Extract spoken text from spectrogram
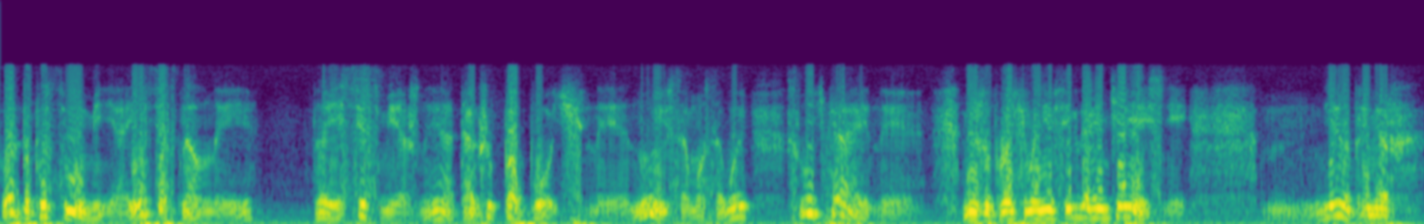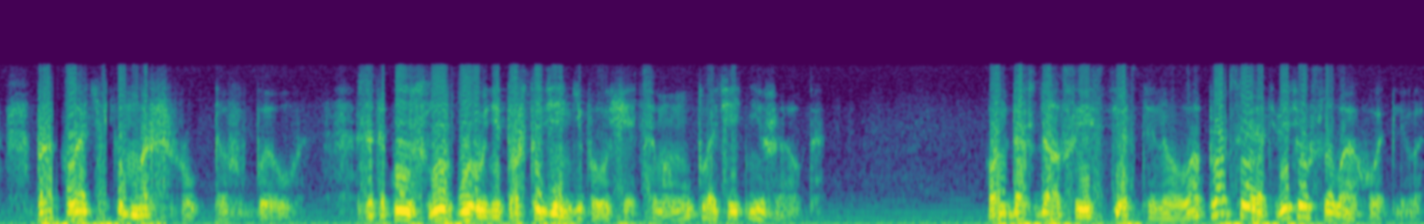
«Вот, допустим, у меня есть основные, но есть и смежные, а также побочные, ну и, само собой, случайные. Между прочим, они всегда интересней. Я, например, прокладчиком маршрутов был. За такую службу не то что деньги получать, самому платить не жалко». Он дождался естественного вопроса и ответил словоохотливо.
